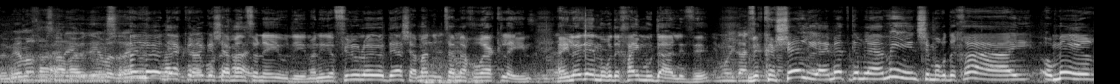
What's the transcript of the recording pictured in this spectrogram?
ומי אמר שהוא שונא יהודים, לא יודע כרגע שהמן שונא יהודים, אני אפילו לא יודע שהמן נמצא מאחורי הקלעים, אני לא יודע אם מרדכי מודע לזה, וקשה לי האמת גם להאמין שמרדכי אומר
